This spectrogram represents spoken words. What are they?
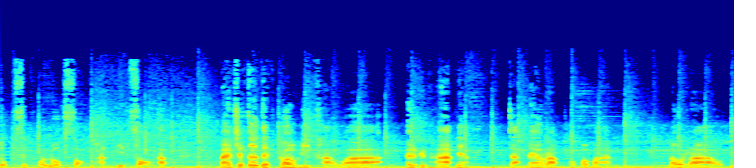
จบศึกบอลโลก 2022 ครับแมนเชสเตอร์ยูไนเต็ดก็มีข่าวว่าเอริกเกนฮาร์ดเนี่ยจะได้รับงบประมาณ ราวๆ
